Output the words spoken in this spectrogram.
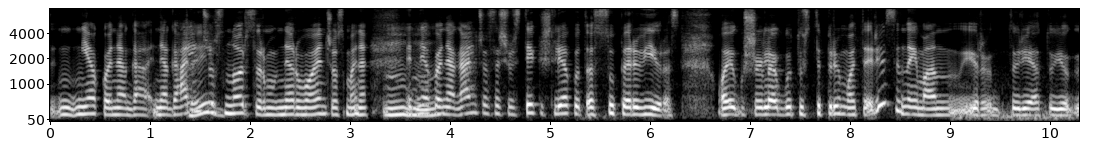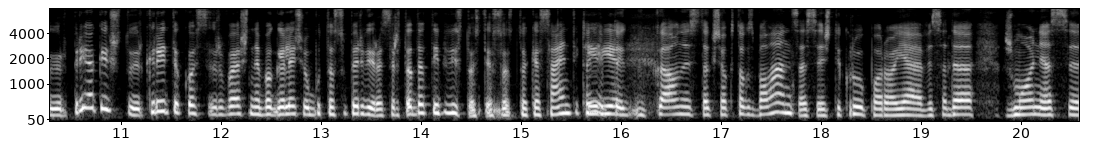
nieko nega, negalinčios, nors ir nervuojančios mane, Mhm. bet nieko negalinčios, aš vis tiek išlieku tas super vyras. O jeigu šalia būtų stipri moteris, jinai man ir turėtų ir priekaištų, ir kritikos, ir va, aš nebegalėčiau būti tas super vyras. Ir tada taip vystos tiesiog tokie santykiai. Ir jie... gaunasi toks šioks toks balansas iš tikrųjų poroje. Visada žmonės e,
